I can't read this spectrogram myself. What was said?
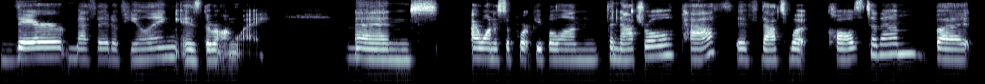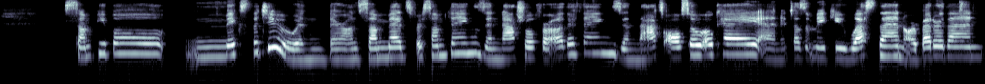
their method of healing is the wrong way. Mm-hmm. And I want to support people on the natural path if that's what calls to them. But some people mix the two and they're on some meds for some things and natural for other things. And that's also okay. And it doesn't make you less than or better than.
